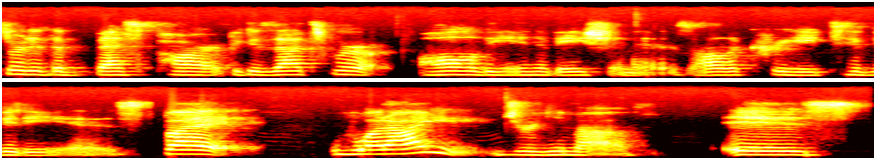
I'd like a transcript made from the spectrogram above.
sort of the best part because that's where all the innovation is all the creativity is. But what i dream of is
